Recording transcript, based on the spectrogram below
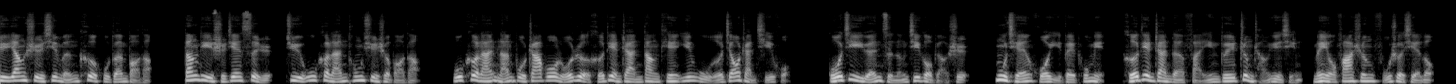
据央视新闻客户端报道，当地时间四日，据乌克兰通讯社报道，乌克兰南部扎波罗热核电站当天因乌俄交战起火。国际原子能机构表示，目前火已被扑灭，核电站的反应堆正常运行，没有发生辐射泄漏。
